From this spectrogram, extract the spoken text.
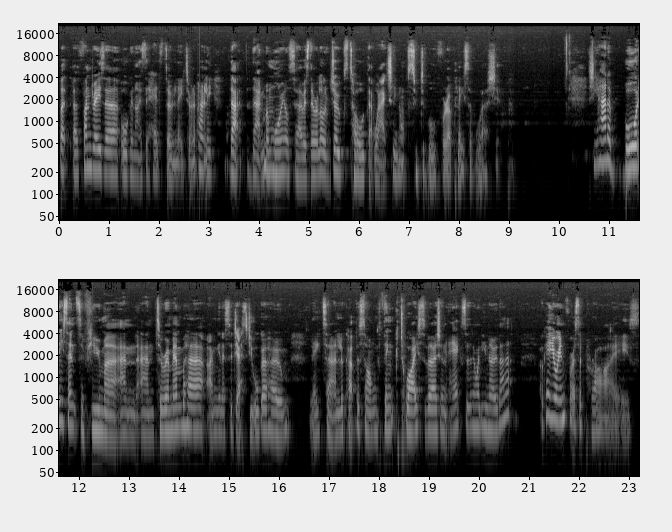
but a fundraiser organized a headstone later. And apparently, that, that memorial service, there were a lot of jokes told that were actually not suitable for a place of worship. She had a bawdy sense of humor, and, and to remember her, I'm going to suggest you all go home later and look up the song Think Twice version X. Does anybody know that? Okay, you're in for a surprise.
